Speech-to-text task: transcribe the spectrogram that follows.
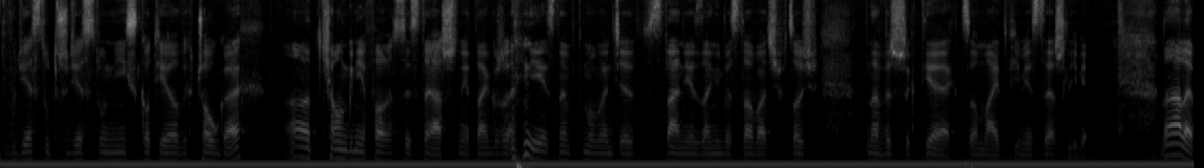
20-30 niskotierowych czołgach, no, ciągnie forsy strasznie, także nie jestem w tym momencie w stanie zainwestować w coś na wyższych tierach, co martwi mnie straszliwie. No ale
